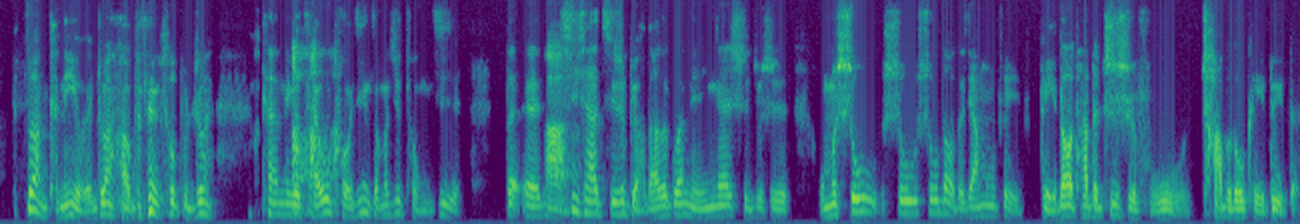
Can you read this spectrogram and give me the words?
赚肯定有人赚啊，不能说不赚，看那个财务口径怎么去统计。的呃，七侠其实表达的观点应该是，就是我们收收收到的加盟费给到他的知识服务差不多可以对等，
